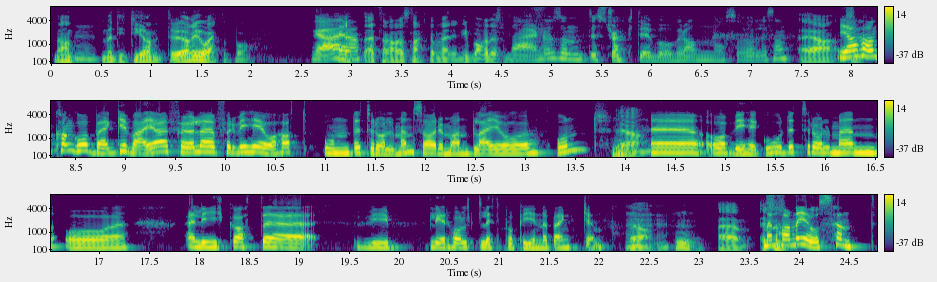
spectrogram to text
Men, han, men de dyrene dør jo etterpå. Ja, ja. Et, etter han har snakka med dem. De bare liksom Det er noe sånn destructive over han også, liksom. Ja, Ja, han kan gå begge veier. Jeg føler, For vi har jo hatt onde trollmenn. Saruman ble jo ond. ja. Eh, og vi har gode trollmenn, og jeg liker at eh, vi blir holdt litt på pinebenken. ja. Um, Mm. Men han er jo sendt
